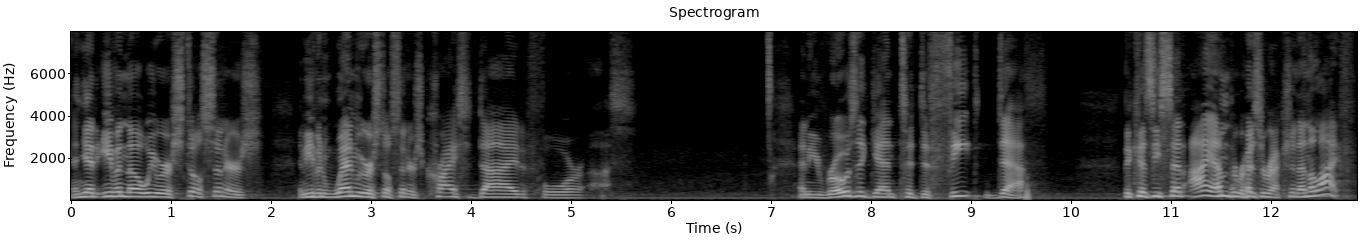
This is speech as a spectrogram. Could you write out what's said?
And yet, even though we were still sinners, and even when we were still sinners, Christ died for us. And he rose again to defeat death because he said, I am the resurrection and the life.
